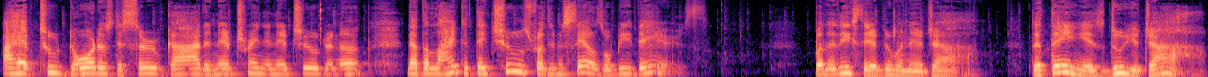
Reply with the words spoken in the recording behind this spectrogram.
I have two daughters that serve God, and they're training their children up. Now, the life that they choose for themselves will be theirs. But at least they're doing their job. The thing is, do your job.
